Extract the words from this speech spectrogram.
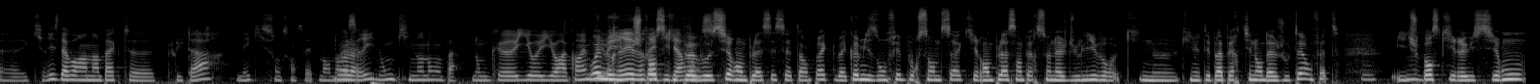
euh, qui risquent d'avoir un impact euh, plus tard, mais qui sont censés être morts dans Voilà. la série, donc qui n'en auront pas. Donc euh, il y, aura quand même Ouais, des mais vraies, je vraies pense qu'ils peuvent aussi remplacer cet impact, bah, comme ils ont fait pour Sansa, qui remplace un personnage du livre qui n'était pas pertinent d'ajouter en fait. Mm. Ils- Je Mm. pense qu'ils réussiront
